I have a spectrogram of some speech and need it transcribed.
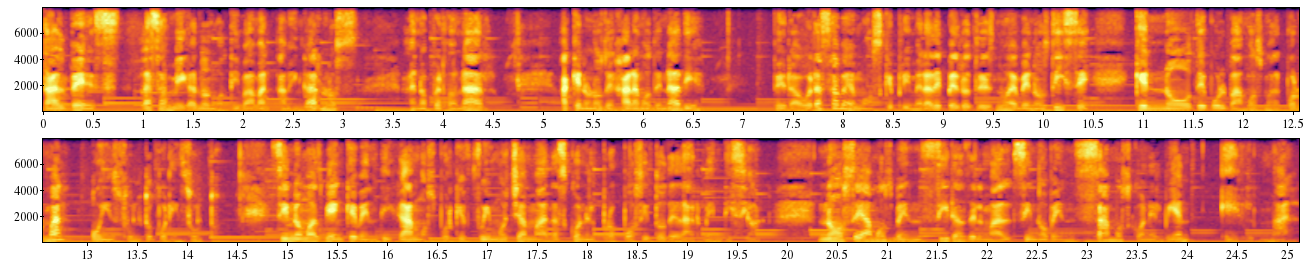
tal vez las amigas nos motivaban a vengarnos, a no perdonar, a que no nos dejáramos de nadie pero ahora sabemos que Primera de Pedro 3.9 nos dice que no devolvamos mal por mal o insulto por insulto, sino más bien que bendigamos porque fuimos llamadas con el propósito de dar bendición. No seamos vencidas del mal, sino venzamos con el bien el mal.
